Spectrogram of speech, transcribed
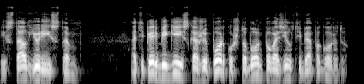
и стал юристом. А теперь беги и скажи Порку, чтобы он повозил тебя по городу.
